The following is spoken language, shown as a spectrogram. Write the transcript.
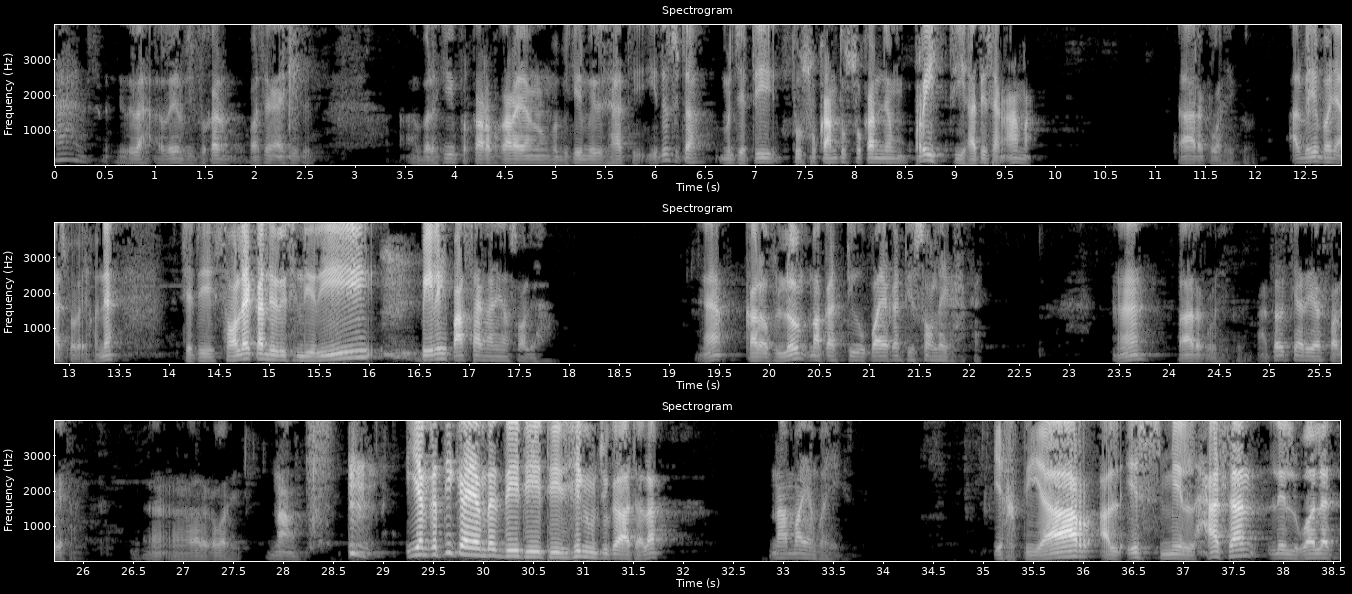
Ah, itulah yang disebutkan bahasa kayak gitu. Apalagi perkara-perkara yang membuat miris hati. Itu sudah menjadi tusukan-tusukan yang perih di hati sang anak. Barakallahu fikum. Al-Bihim banyak asbab ya. Jadi solehkan diri sendiri, pilih pasangan yang soleh. Ya, kalau belum maka diupayakan disolehkan. Ya, barakallahu. Atau cari yang soleh. Barakallahu fikum. Nah, yang ketiga yang tadi disinggung juga adalah nama yang baik. Ikhtiar al-ismil hasan lil walad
